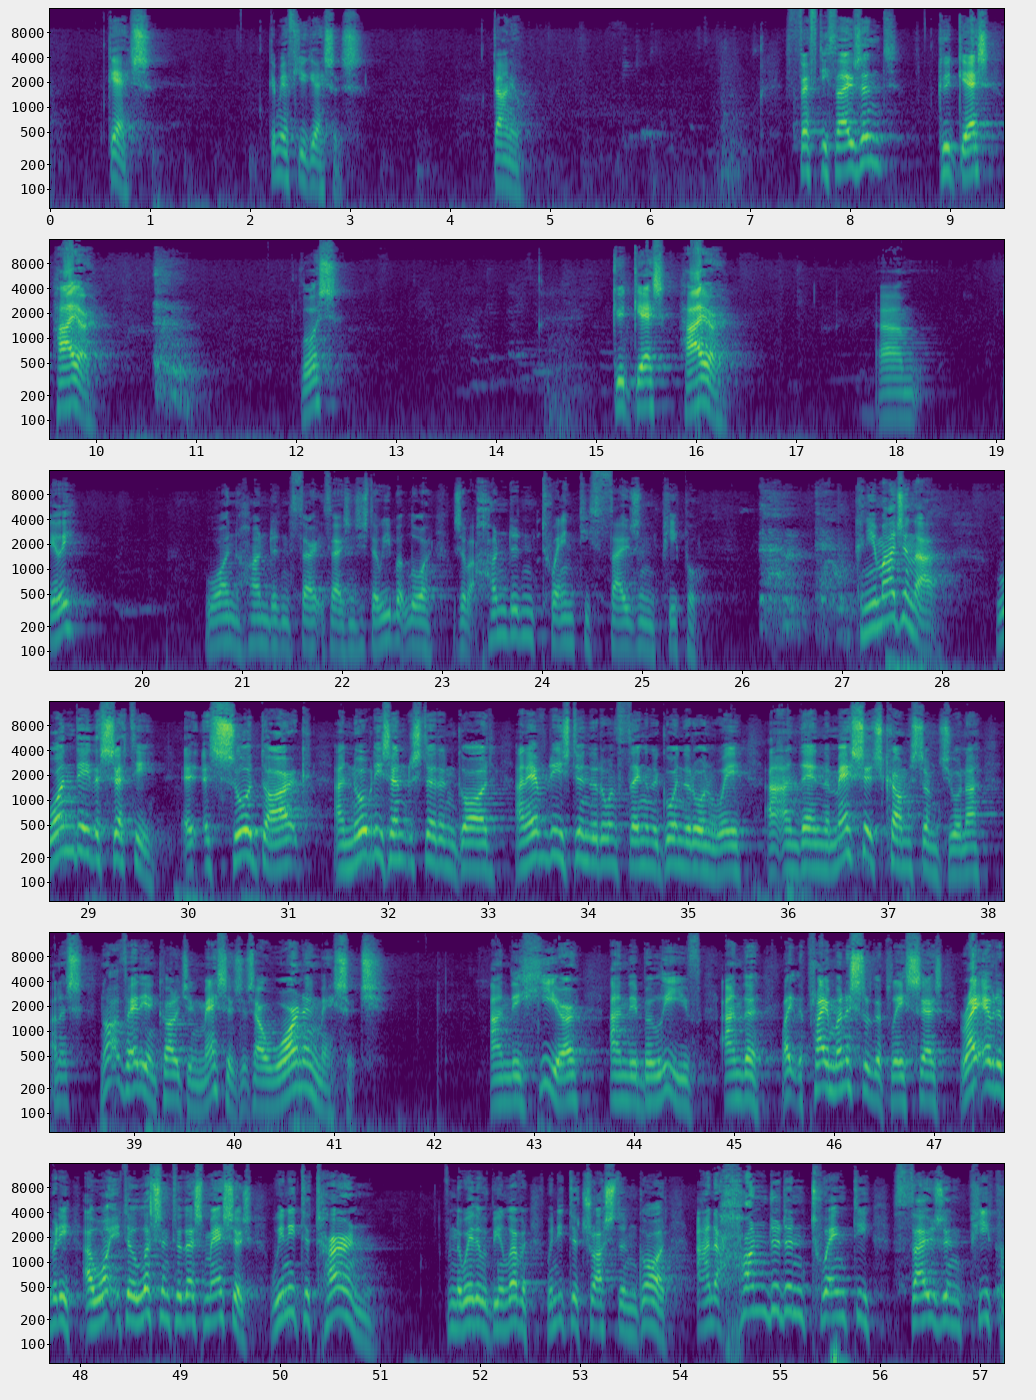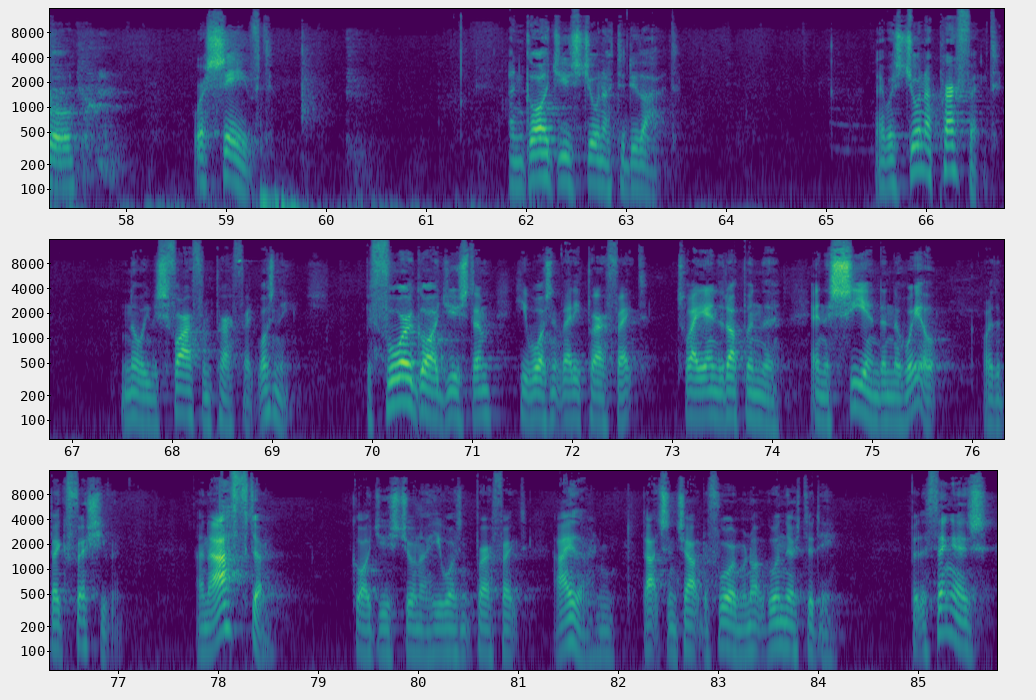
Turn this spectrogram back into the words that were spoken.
Guess. Give me a few guesses. Daniel. 50,000? Good guess. Higher. Lois? Good guess. Higher. Um, Eilidh? 130,000. Just a wee bit lower. There's about 120,000 people. Can you imagine that? One day the city is so dark and nobody's interested in God, and everybody's doing their own thing and they're going their own way. And then the message comes from Jonah, and it's not a very encouraging message, it's a warning message. And they hear and they believe, and the, like the prime minister of the place says, Right, everybody, I want you to listen to this message. We need to turn from the way that we've been living. We need to trust in God. And 120,000 people were saved. And God used Jonah to do that. Now, was Jonah perfect? No, he was far from perfect, wasn't he? Before God used him, he wasn't very perfect. That's why he ended up in the, in the sea and in the whale, or the big fish, even. And after God used Jonah, he wasn't perfect either. And that's in chapter 4, and we're not going there today. But the thing is,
